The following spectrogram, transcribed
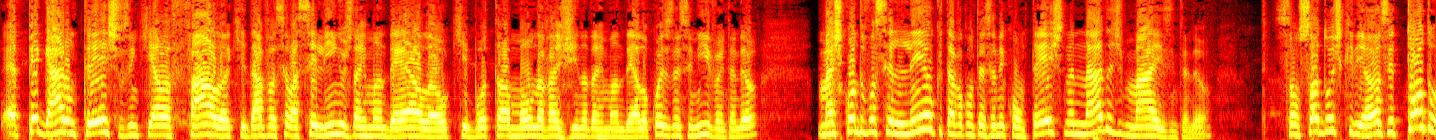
é, pegaram trechos em que ela fala que dava, sei lá, selinhos da irmã dela, ou que botou a mão na vagina da irmã dela, ou coisas nesse nível, entendeu? Mas quando você lê o que estava acontecendo em contexto, não é nada demais, entendeu? São só duas crianças e todo.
